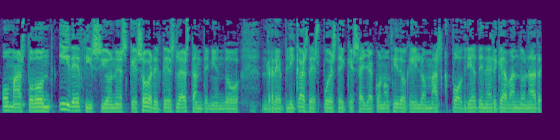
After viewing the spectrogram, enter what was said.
o Mastodon y decisiones que sobre Tesla están teniendo réplicas después de que se haya conocido que Elon Musk podría tener que abandonar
